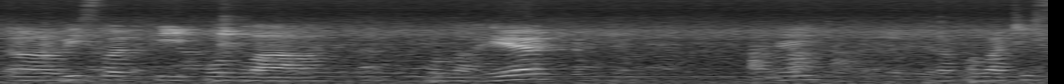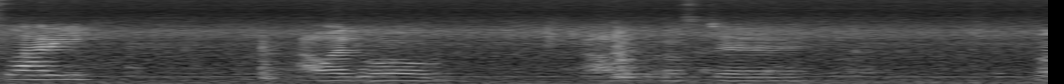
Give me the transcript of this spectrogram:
E, výsledky podľa, podľa hier, ne? teda podľa čísla hry, alebo, alebo proste, no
